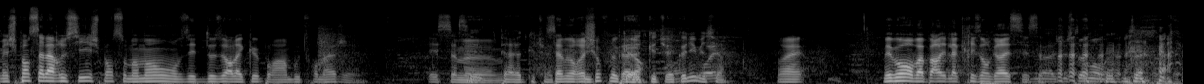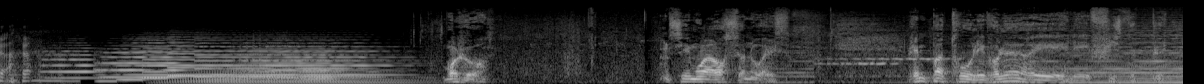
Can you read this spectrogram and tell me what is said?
Mais je pense à la Russie, je pense au moment où on faisait deux heures la queue pour un bout de fromage. Et, et ça me, une période que tu as, ça me réchauffe le une période cœur. que tu as connue, bien Ouais. sûr. Ouais. Mais bon, on va parler de la crise en Grèce, c'est ça. Ouais, justement. Bonjour. C'est moi Orson Welles. J'aime pas trop les voleurs et les fils de pute.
